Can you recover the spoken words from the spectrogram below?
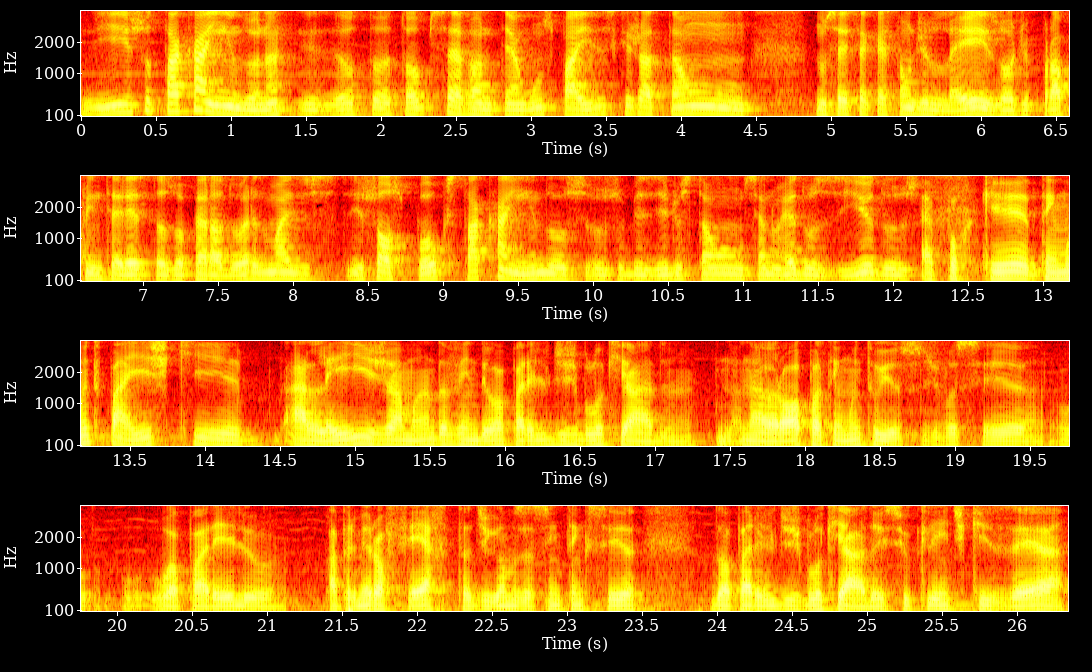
Né? E isso está caindo, né? Eu tô, observando, tem alguns países que já estão não sei se é questão de leis ou de próprio interesse das operadoras, mas isso aos poucos está caindo, os, os, subsídios estão sendo reduzidos. É porque tem muito país que a lei já manda vender o aparelho desbloqueado. Né? Na Europa tem muito isso, de você, o, o aparelho, a primeira oferta, digamos assim, tem que ser do aparelho desbloqueado. E se o cliente quiser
